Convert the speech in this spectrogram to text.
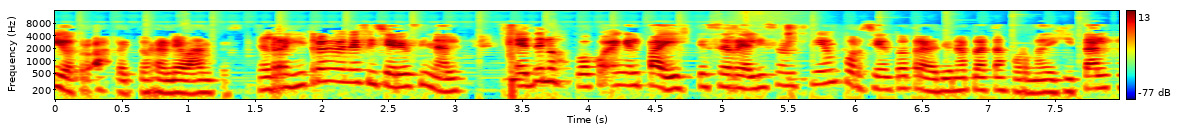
y otros aspectos relevantes. El registro de beneficiario final es de los pocos en el país que se realizan 100% a través de una plataforma digital,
